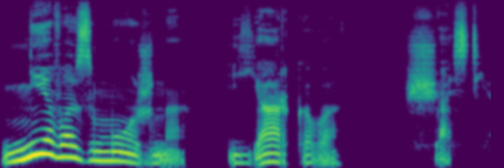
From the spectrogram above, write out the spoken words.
невозможно яркого счастья.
